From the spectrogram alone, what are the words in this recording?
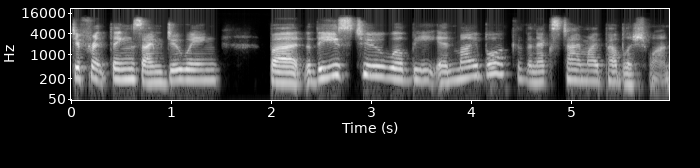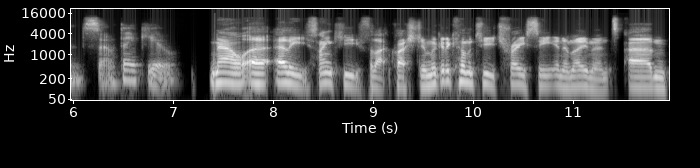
different things I'm doing But these two will be in my book the next time I publish one. So thank you. Now, uh, Ellie, thank you for that question. We're going to come to Tracy in a moment. Um,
